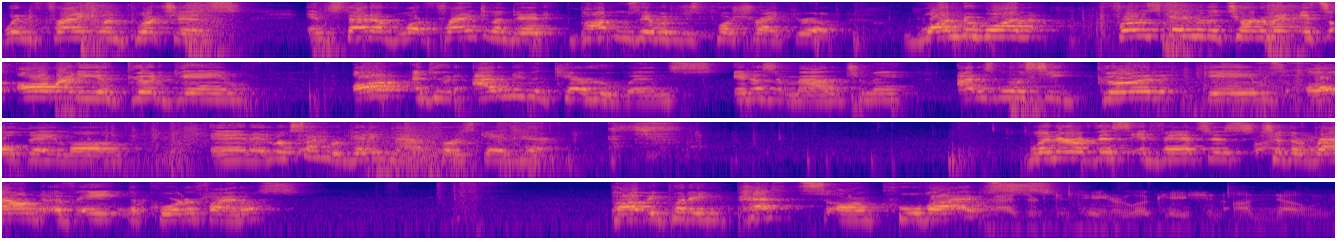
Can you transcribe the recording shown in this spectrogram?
when Franklin pushes. Instead of what Franklin did, Poppy was able to just push right through. One to one, first game of the tournament. It's already a good game. All, dude, I don't even care who wins. It doesn't matter to me. I just want to see good games all day long. And it looks like we're getting that first game here. Winner of this advances to the round of eight, the quarterfinals. Poppy putting pests on cool Hazard vibes. container location unknown.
